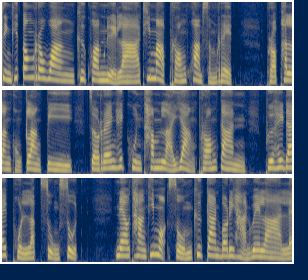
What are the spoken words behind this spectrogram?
สิ่งที่ต้องระวังคือความเหนื่อยล้าที่มาพร้อมความสำเร็จ เพราะพลังของกลางปี จะเร่งให้คุณทำหลายอย่างพร้อมกัน เพื่อให้ได้ผลลัพธ์สูงสุด แนวทางที่เหมาะสมคือการบริหารเวลาและ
